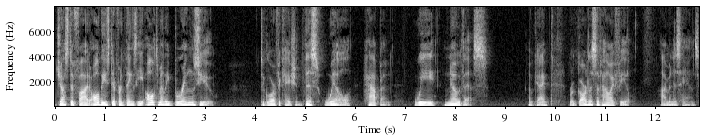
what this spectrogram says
justified, all these different things, he ultimately brings you to glorification. This will happen. We know this. Okay? Regardless of how I feel, I'm in his hands.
